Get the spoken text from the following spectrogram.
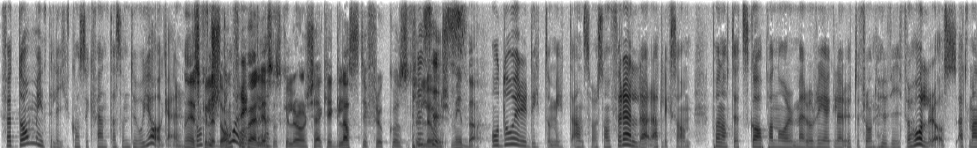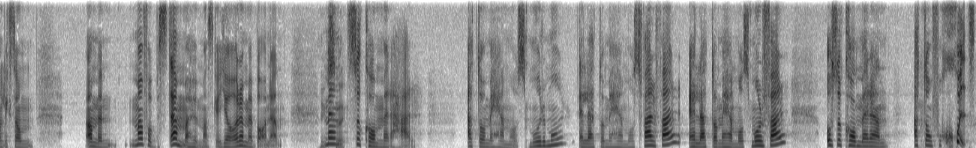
För att de är inte lika konsekventa som du och jag är. Nej, skulle de få inte. välja så skulle de käka glass till frukost, till lunch, middag. Och då är det ditt och mitt ansvar som föräldrar att liksom på något sätt skapa normer och regler utifrån hur vi förhåller oss. Att man liksom, ja men, man får bestämma hur man ska göra med barnen. Men Exakt. så kommer det här att de är hemma hos mormor, eller att de är hemma hos farfar, eller att de är hemma hos morfar. Och så kommer den att de får skit.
